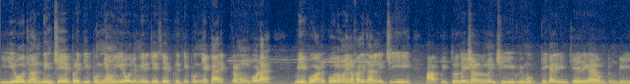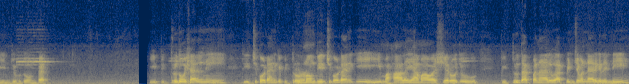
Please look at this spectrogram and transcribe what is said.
ఈరోజు అందించే ప్రతి పుణ్యం ఈరోజు మీరు చేసే ప్రతి పుణ్య కార్యక్రమం కూడా మీకు అనుకూలమైన ఫలితాలను ఇచ్చి ఆ పితృదేశాల నుంచి విముక్తి కలిగించేదిగా ఉంటుంది అని చెబుతూ ఉంటారు. ఈ పితృదోషాలని తీర్చుకోవడానికి పితృరుణం తీర్చుకోవడానికి ఈ మహాలయ అమావాస్య రోజు పితృతర్పణాలు అర్పించమన్నారు కదండీ.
